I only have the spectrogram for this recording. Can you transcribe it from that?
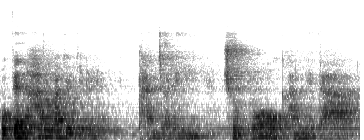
복된 하루가 되기를 간절히 축복합니다.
